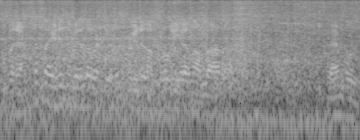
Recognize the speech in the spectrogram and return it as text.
ഇപ്പോൾ രണ്ട് സൈഡിൽ നിന്ന് വരുന്ന വണ്ടികൾ സ്പീഡ് കൺട്രോൾ ചെയ്യുക എന്നുള്ളതാണ് വേണ്ടത്.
